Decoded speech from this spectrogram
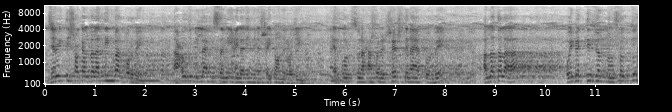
যে ব্যক্তি সকালবেলা তিনবার পড়বে, আউযু বিল্লাহি সামিউল আলিম মিনাশ শাইতানির রাজিম। এরপর সূরা হাশরের শেষ তিন আয়াত পড়বে, আল্লাহ তাআলা ওই ব্যক্তির জন্য সত্তর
